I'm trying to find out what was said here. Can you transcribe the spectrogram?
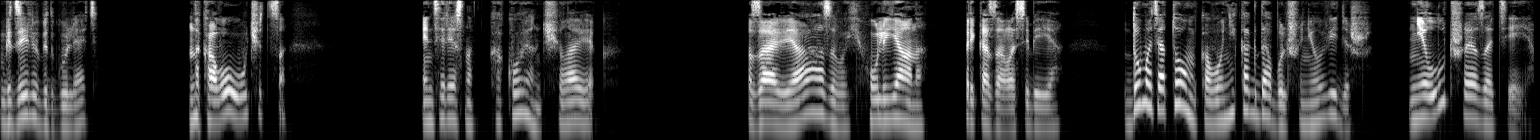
Где любит гулять? На кого учится? Интересно, какой он человек? «Завязывай, Ульяна», — приказала себе я. «Думать о том, кого никогда больше не увидишь, — не лучшая затея».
